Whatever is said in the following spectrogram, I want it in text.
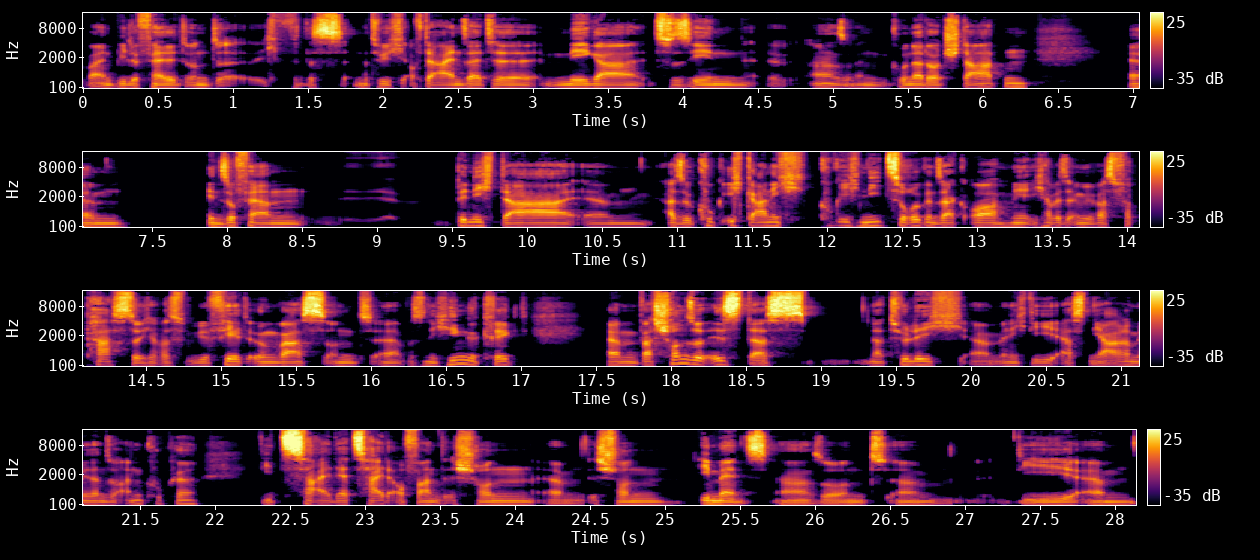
war in Bielefeld und äh, ich finde das natürlich auf der einen Seite mega zu sehen, äh, also wenn Gründer dort starten. Ähm, insofern bin ich da, ähm, also gucke ich gar nicht, gucke ich nie zurück und sag, oh, mir, ich habe jetzt irgendwie was verpasst, oder ich habe was, mir fehlt irgendwas und äh, was nicht hingekriegt ähm, was schon so ist, dass natürlich, äh, wenn ich die ersten Jahre mir dann so angucke, die Zeit, der Zeitaufwand ist schon, ähm, ist schon immens. Ja, so und ähm, die ähm,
